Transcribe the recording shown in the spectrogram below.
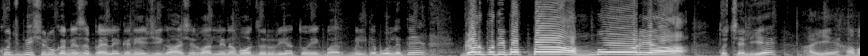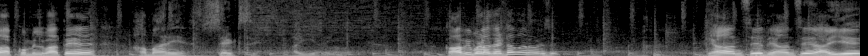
कुछ भी शुरू करने से पहले गणेश जी का आशीर्वाद लेना बहुत ज़रूरी है तो एक बार मिलके बोल लेते हैं, गणपति बप्पा, मोरिया! तो चलिए, आइए, हम आपको मिलवाते हैं हमारे सेट से। आइए आइए। काफ़ी बड़ा सेट है हमारा वैसे। ध्यान से ध्यान से आइए।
